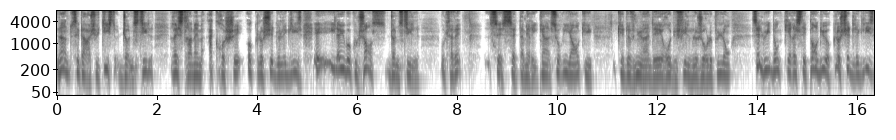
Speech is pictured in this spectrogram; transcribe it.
L'un de ces parachutistes, John Steele, restera même accroché au clocher de l'église. Et il a eu beaucoup de chance, John Steele. Vous le savez, c'est cet Américain souriant qui, qui est devenu un des héros du film Le jour le plus long, c'est lui donc qui est resté pendu au clocher de l'église,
